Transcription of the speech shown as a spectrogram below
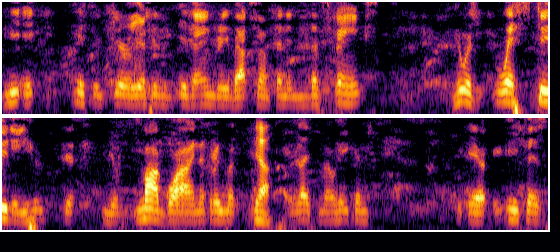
he, he, Mr. Furious is, is angry about something, and the Sphinx, who was Wes Studi, who, you know, Magua in the Three Mo- Yeah. Last Mohicans, he says,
